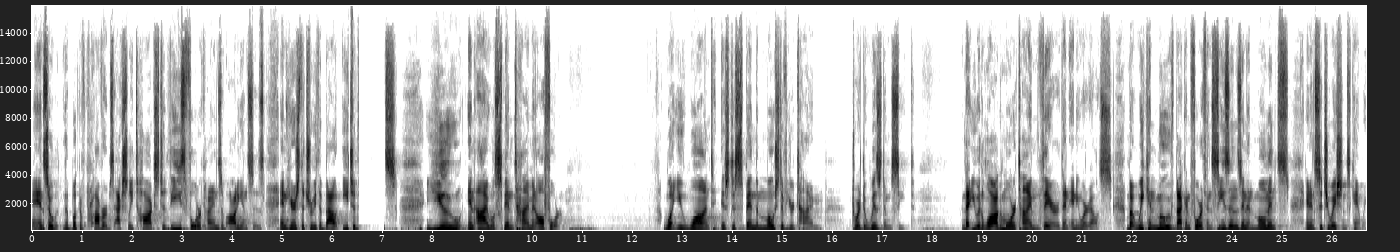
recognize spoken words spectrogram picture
And so the book of Proverbs actually talks to these four kinds of audiences. And here's the truth about each of these you and I will spend time in all four. What you want is to spend the most of your time toward the wisdom seat. That you would log more time there than anywhere else. But we can move back and forth in seasons and in moments and in situations, can't we?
